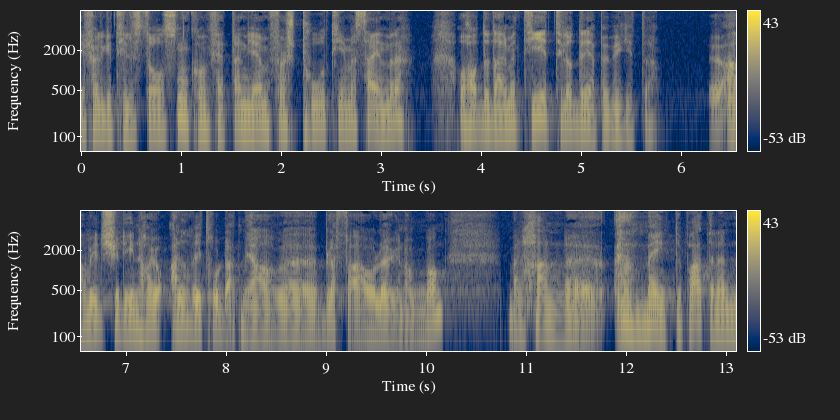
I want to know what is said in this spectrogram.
Ifølge tilståelsen kom fetteren hjem først to timer seinere, og hadde dermed tid til å drepe Birgitte. Arvid Sjødin har jo aldri trodd at vi har bløffa og løyet noen gang. Men han uh, mente på at den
